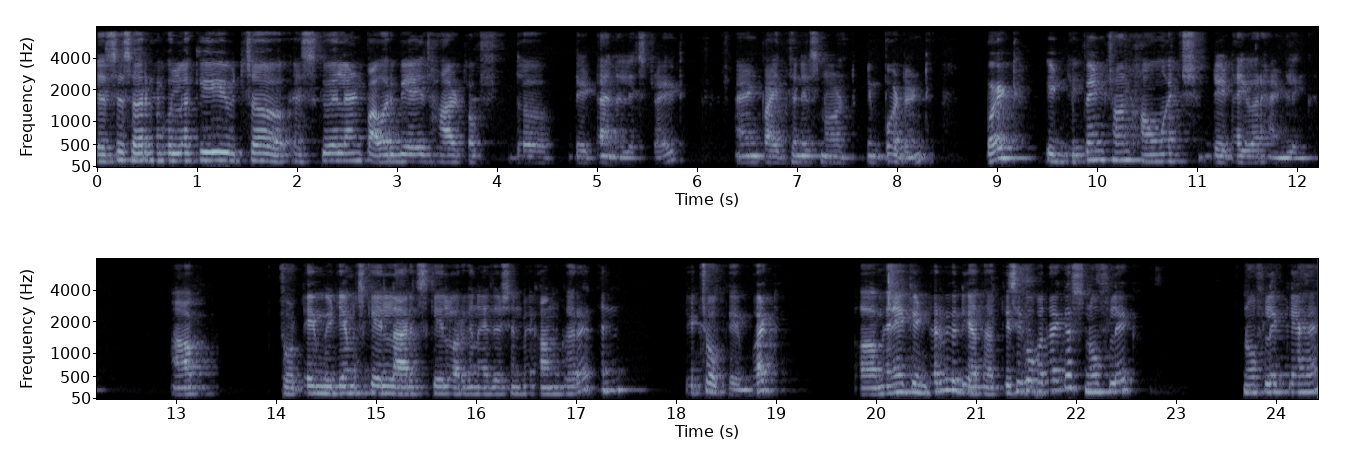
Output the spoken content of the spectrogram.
जैसे सर ने बोला कि it's SQL and power BI is heart of the data analyst right and Python is not important, but it depends on how much data you are handling. आप छोटे medium scale large scale organisation में काम कर रहे हैं इट्स ओके बट मैंने एक इंटरव्यू दिया था। किसी को पता है क्या स्नोफ्लेक स्नोफ्लेक क्या है?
